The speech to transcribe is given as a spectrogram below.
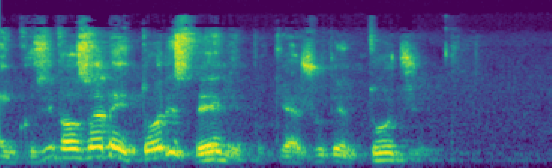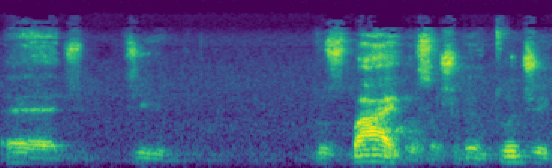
inclusive aos eleitores dele, porque a juventude é, de, de, dos bairros, a juventude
